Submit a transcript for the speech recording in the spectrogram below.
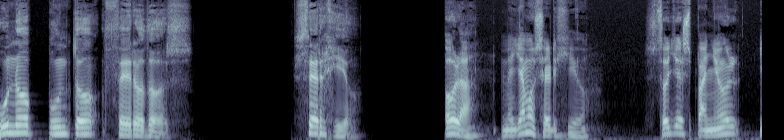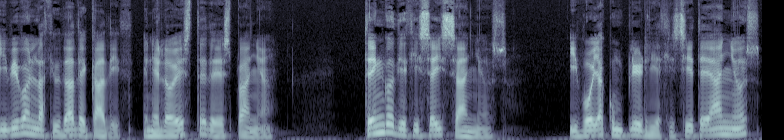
1.02 Sergio, Hola, me llamo Sergio. Soy español y vivo en la ciudad de Cádiz, en el oeste de España. Tengo 16 años y voy a cumplir 17 años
